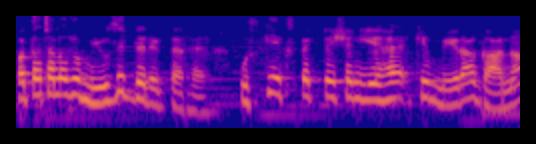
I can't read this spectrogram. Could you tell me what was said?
पता चला जो म्यूज़िक डायरेक्टर है, उसकी एक्सपेक्टेशन ये है कि मेरा गाना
